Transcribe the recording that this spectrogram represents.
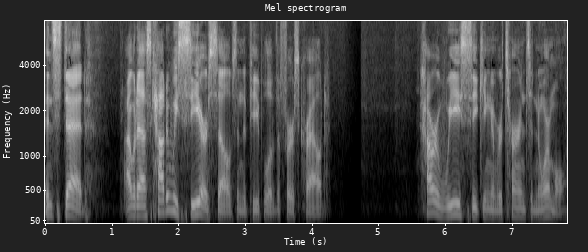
Instead, I would ask how do we see ourselves in the people of the first crowd? How are we seeking a return to normal?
